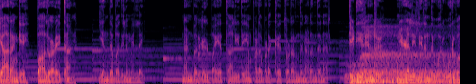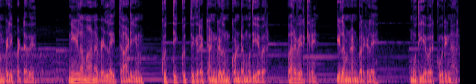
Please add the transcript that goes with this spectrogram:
யார் அங்கே பாலு அழைத்தான்? எந்த பதிலும் இல்லை. நண்பர்கள் பயத்தால் இதயம் படபடக்க தொடர்ந்து நடந்தனர். திடீரென்று நிழலில் இருந்து ஒரு உருவம் வெளிப்பட்டது. நீளமான வெள்ளை தாடியும் குத்தி குத்துகிற கண்களும் கொண்ட முதியவர். வரவேற்கிறேன் இளம் நண்பர்களே முதியவர் கூறினார்.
